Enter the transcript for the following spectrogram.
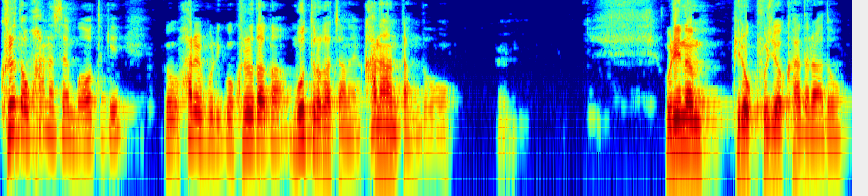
그러다 화났어요. 뭐 어떻게 그 화를 부리고 그러다가 못 들어갔잖아요. 가나안 땅도. 예. 우리는 비록 부족하더라도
